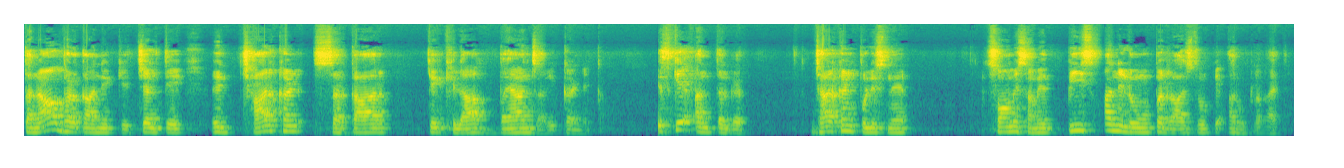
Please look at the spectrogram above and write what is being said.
तनाव भड़काने के चलते झारखंड सरकार के खिलाफ बयान जारी करने का। इसके अंतर्गत झारखंड पुलिस ने स्वामी समेत 20 अन्य लोगों पर राजद्रोह के आरोप लगाए थे।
